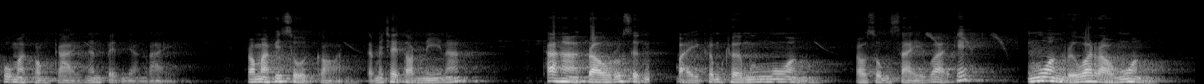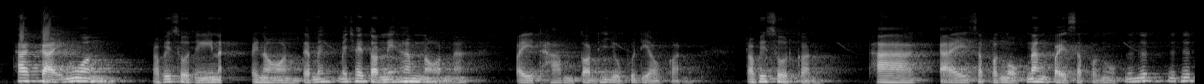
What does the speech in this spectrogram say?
ผู้มาของกายนั้นเป็นอย่างไร เรามาพิสูจน์ก่อน แต่ไม่ใช่ตอนนี้นะ ถ้าหากเรารู้สึกไปเคลิ้มเคลิมง่วง เราสงสัยว่า เอ๊ะ ง่วงหรือว่าเราง่วง ถ้ากายง่วง เราพิสูจน์อย่างนี้นะไปนอน แต่ไม่ไม่ใช่ตอนนี้ห้ามนอนนะ ไปทำตอนที่อยู่ผู้เดียวก่อน เราพิสูจน์ก่อน พากายสับประงกนั่งไปสับประงกงึกงึกงึก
